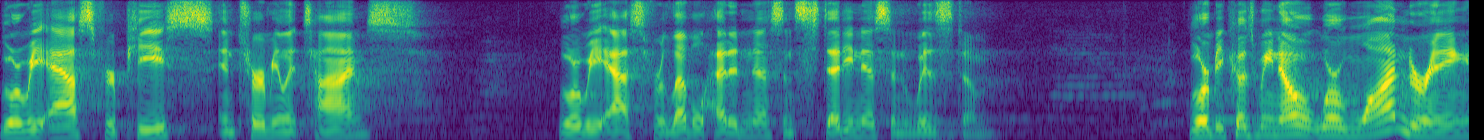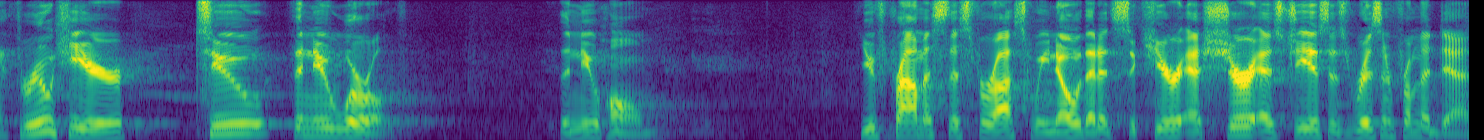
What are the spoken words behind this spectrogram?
Lord, we ask for peace in turbulent times. Lord, we ask for level headedness and steadiness and wisdom. Lord, because we know we're wandering through here to the new world, the new home. You've promised this for us. We know that it's secure, as sure as Jesus is risen from the dead.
